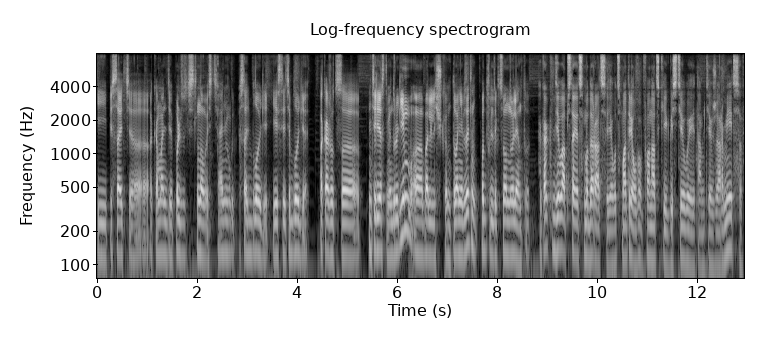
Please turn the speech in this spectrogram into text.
и писать э, о команде пользовательские новости. Они могут писать блоги. Если эти блоги покажутся интересными другим э, болельщикам, то они обязательно в редакционную ленту. А как дела обстоят с модерацией? Я вот смотрел фанатские гостевые там тех же армейцев,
